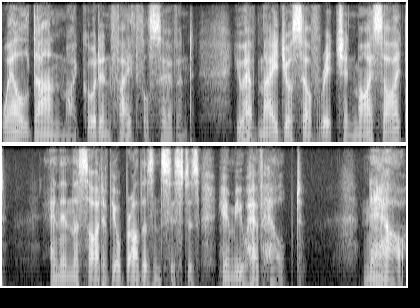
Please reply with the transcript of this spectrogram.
Well done, my good and faithful servant. You have made yourself rich in my sight and in the sight of your brothers and sisters whom you have helped. Now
